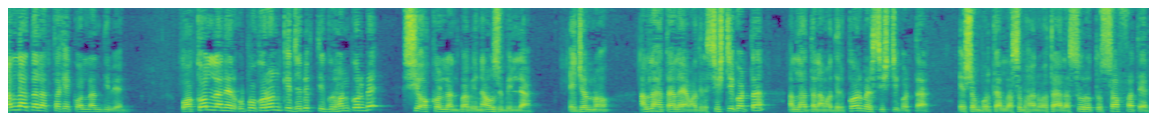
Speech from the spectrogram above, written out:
আল্লাহ তালা তাকে কল্যাণ দিবেন। অকল্যাণের উপকরণকে যে ব্যক্তি গ্রহণ করবে, সে অকল্যাণ পাবে। নাউজুবিল্লাহ। এই জন্য আল্লাহ তালা আমাদের সৃষ্টিকর্তা, আল্লাহ তালা আমাদের কর্মের সৃষ্টিকর্তা। এ সম্পর্কে আল্লাহ সুবহান ও সুরত সফাতের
